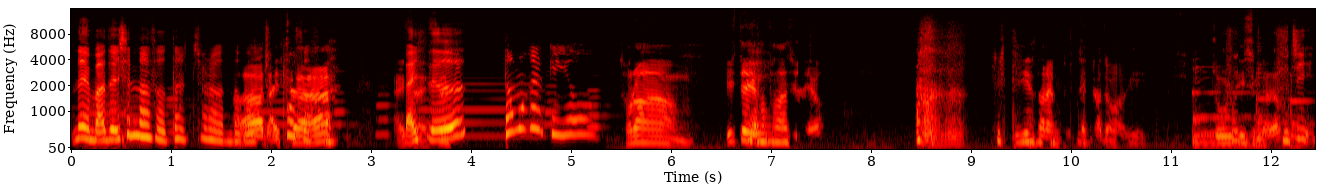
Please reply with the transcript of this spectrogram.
네, 맞아요. 신나서 탈출한다고 아총 nice. nice. 넘어갈게요. 저랑 1대1 네. 한판 하실래요? 이긴 사람이 주택 가져가기. 쫄이신가요? 굳이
